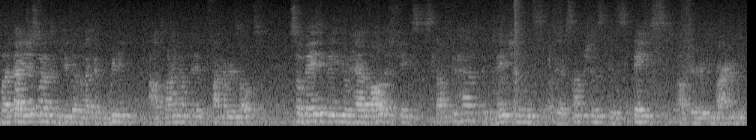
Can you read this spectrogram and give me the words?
But I just wanted to give it like a really outline of the final results. So basically you have all the fixed stuff you have, the dimensions of the assumptions, the space of your environment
